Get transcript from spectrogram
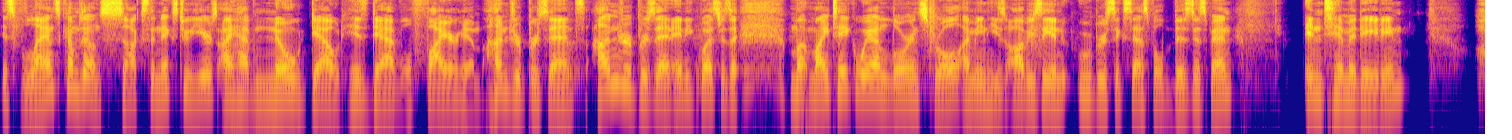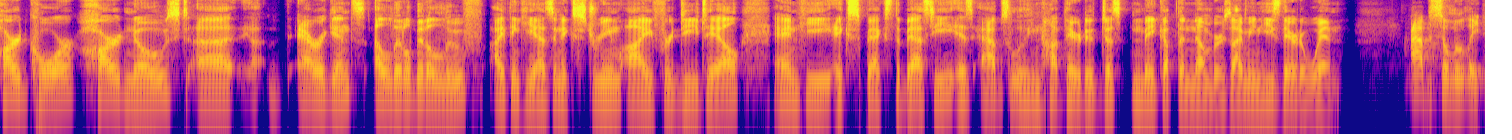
is if Lance comes out and sucks the next 2 years I have no doubt his dad will fire him. 100%. 100%. Any questions? My, my takeaway on Lawrence Stroll, I mean, he's obviously an uber successful businessman, intimidating, hardcore, hard nosed, uh, arrogant, a little bit aloof. I think he has an extreme eye for detail and he expects the best. He is absolutely not there to just make up the numbers. I mean, he's there to win. Absolutely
